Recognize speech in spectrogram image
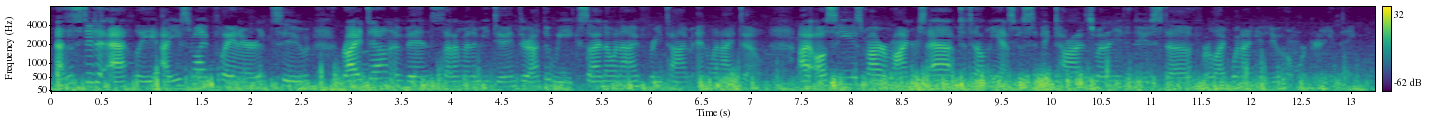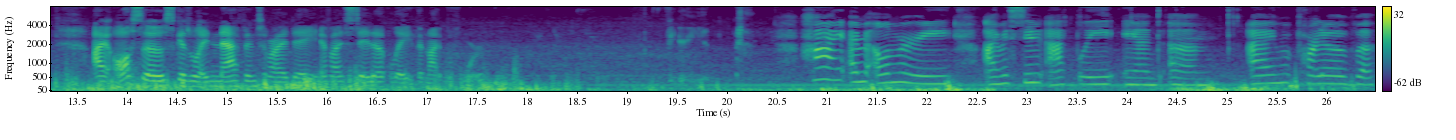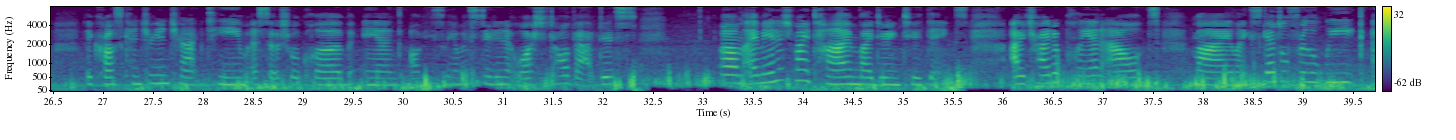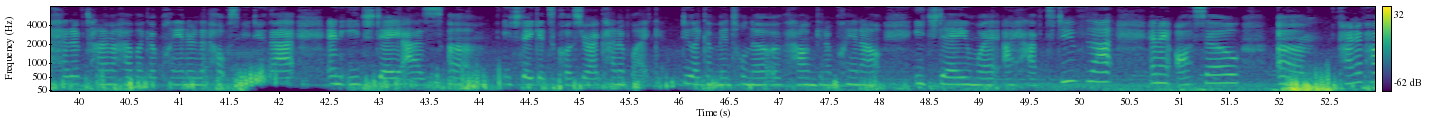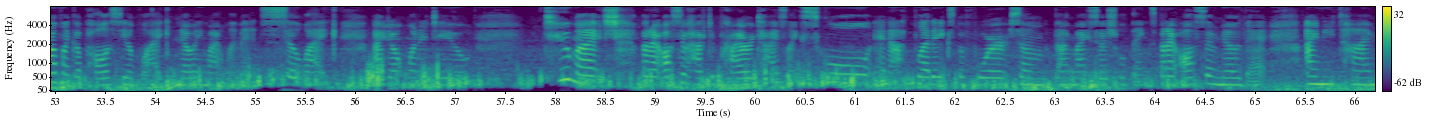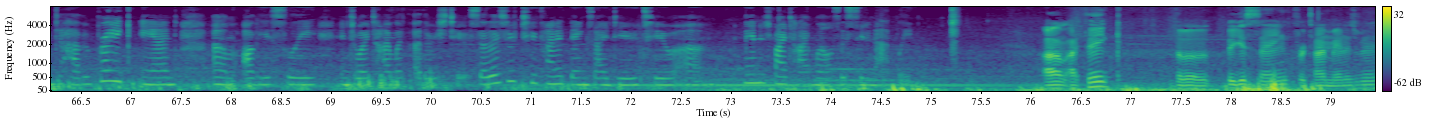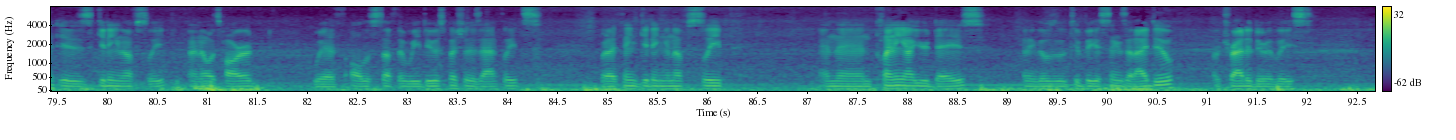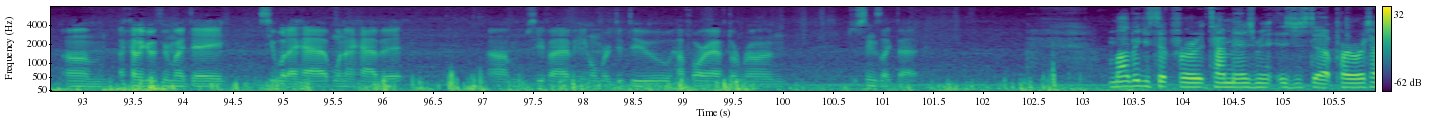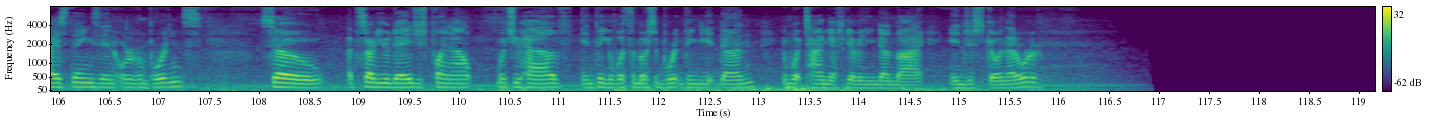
As a student athlete, I use my planner to write down events that I'm going to be doing throughout the week so I know when I have free time and when I don't. I also use my reminders app to tell me at specific times when I need to do stuff or like when I need to do homework or anything. I also schedule a nap into my day if I stayed up late the night before. Hi, I'm Ella Marie. I'm a student athlete and um, I'm part of uh, the cross country and track team, a social club, and obviously I'm a student at Ouachita Baptist. Um, I manage my time by doing two things. I try to plan out my like schedule for the week ahead of time. I have like a planner that helps me do that, and each day as um, each day gets closer, I kind of like do like a mental note of how I'm gonna plan out each day and what I have to do for that. And I also um, kind of have like a policy of like knowing my limits. So like I don't want to do too much, but I also have to prioritize like school and athletics before some of my social things. But I also know that I need time to have a break and um, obviously enjoy time with others too. So those are two kind of things I do to um, manage my time well as a student athlete. Um, I think the biggest thing for time management is getting enough sleep. I know it's hard with all the stuff that we do, especially as athletes, but I think getting enough sleep and then planning out your days. I think those are the two biggest things that I do, or try to do at least. Um, I kind of go through my day, see what I have when I have it, um, see if I have any homework to do, how far I have to run, just things like that. My biggest tip for time management is just to prioritize things in order of importance. So at the start of your day, just plan out what you have and think of what's the most important thing to get done and what time you have to get everything done by, and just go in that order.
